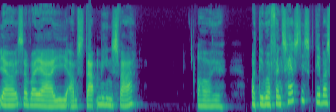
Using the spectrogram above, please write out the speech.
ja, så var jeg i Amsterdam med hendes far. Og, øh, og det var fantastisk. Det var,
